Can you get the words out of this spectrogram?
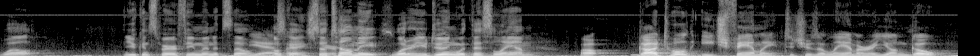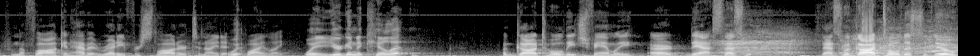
Well, you can spare a few minutes though? Yes, Okay, so tell me, minutes. what are you doing with this lamb? Well, God told each family to choose a lamb or a young goat from the flock and have it ready for slaughter tonight at Wait- twilight. Wait, you're going to kill it? God told each family, or yes, that's what, that's what God told us to do.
